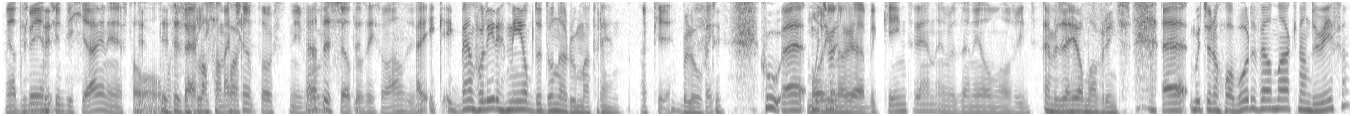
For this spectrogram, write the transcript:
Ja, Dit- 22 jaar en hij heeft al dit- dit is een 150 klas apart. matchen op het hoogste niveau Ja, gespeeld. Dat is echt waanzin. Ik, ik ben volledig mee op de Donnarumma-trein, Oké, u. Goed, moeten Morgen we... nog uh, en we zijn helemaal vriendjes. En we zijn helemaal vriendjes. Eh, moeten we nog wat woorden vuil maken aan de UEFA?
